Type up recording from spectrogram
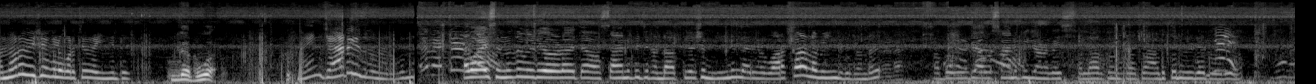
ഒന്നുകൂടെ വിഷയങ്ങൾ കുറച്ച് കഴിഞ്ഞിട്ട്. ഇല്ല പോവാ. അപ്പോൾ ഗൈസ് ഇന്നത്തെ വീഡിയോ ഇവിടെ അവസാനിപ്പിച്ചിട്ടുണ്ട്. അത്യാവശ്യം മീനും കാര്യങ്ങളും വറക്കാനുള്ള മീൻ കിട്ടിയിട്ടുണ്ട്. അപ്പോൾ വീഡിയോ അവസാനിപ്പിക്കുകയാണ് ഗൈസ് എല്ലാവർക്കും. അടുത്തൊരു വീഡിയോ വരിക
